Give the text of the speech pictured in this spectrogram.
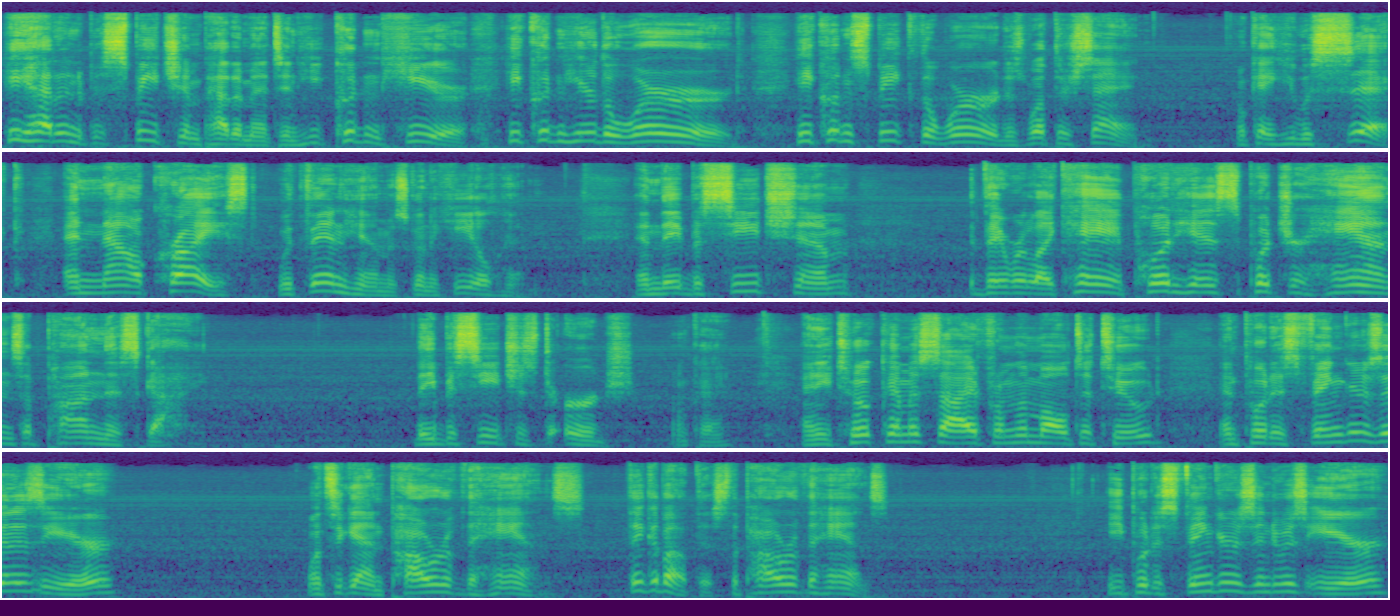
He had a speech impediment and he couldn't hear. He couldn't hear the word. He couldn't speak the word, is what they're saying. Okay, he was sick and now Christ within him is going to heal him. And they beseeched him. They were like, hey, put his put your hands upon this guy. They beseech us to urge. Okay. And he took him aside from the multitude and put his fingers in his ear. Once again, power of the hands. Think about this the power of the hands. He put his fingers into his ear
